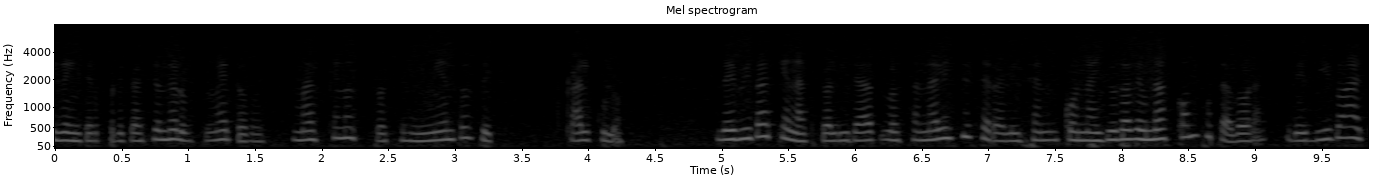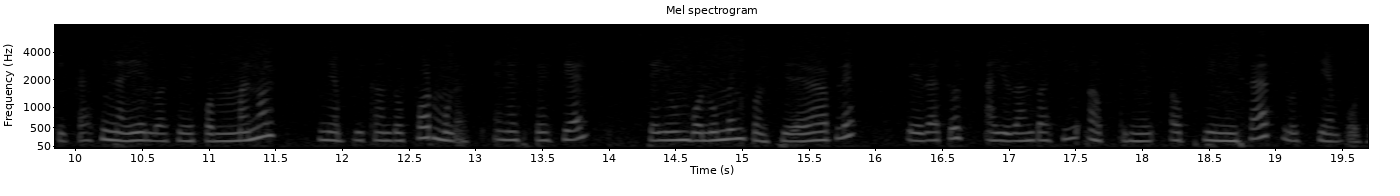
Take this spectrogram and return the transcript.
y la interpretación de los métodos, más que en los procedimientos de cálculo, debido a que en la actualidad los análisis se realizan con ayuda de una computadora, debido a que casi nadie lo hace de forma manual ni aplicando fórmulas, en especial si hay un volumen considerable de datos ayudando así a optimizar los tiempos.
